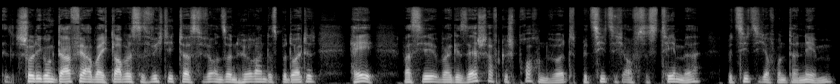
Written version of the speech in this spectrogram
Entschuldigung dafür, aber ich glaube, es ist wichtig, dass für unseren Hörern das bedeutet, hey, was hier über Gesellschaft gesprochen wird, bezieht sich auf Systeme, bezieht sich auf Unternehmen,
